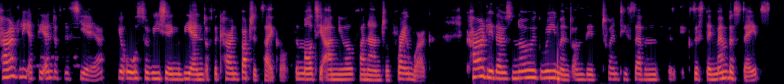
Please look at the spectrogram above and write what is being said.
currently at the end of this year, you're also reaching the end of the current budget cycle, the multi-annual financial framework. Currently, there is no agreement on the 27 existing member states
